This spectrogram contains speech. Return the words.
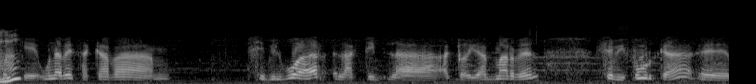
Porque una vez acaba Civil War, la, la actualidad Marvel se bifurca, eh,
